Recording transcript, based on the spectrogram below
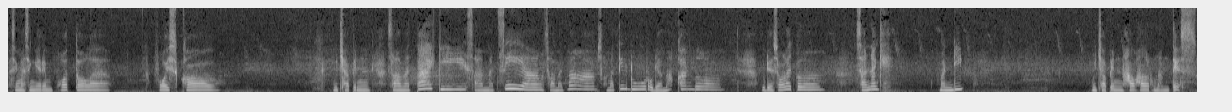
masing-masing ngirim foto lah voice call. Ngucapin selamat pagi, selamat siang, selamat malam, selamat tidur, udah makan belum, udah sholat belum, sana gih, mandi, ngucapin hal-hal romantis.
